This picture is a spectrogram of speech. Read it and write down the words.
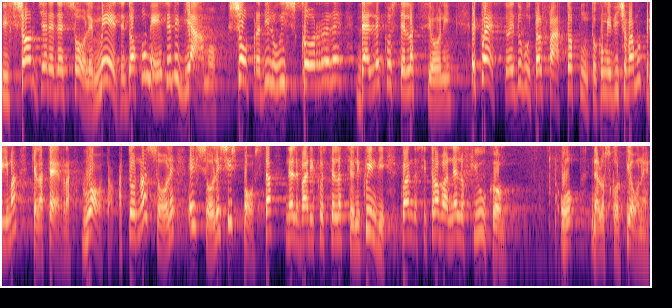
il sorgere del sole mese dopo mese vediamo sopra di lui scorrere delle costellazioni. E questo è dovuto al fatto appunto come dicevamo prima che la Terra ruota attorno al sole e il sole si sposta nelle varie costellazioni. Quindi quando si trova nello fiuco o nello scorpione,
